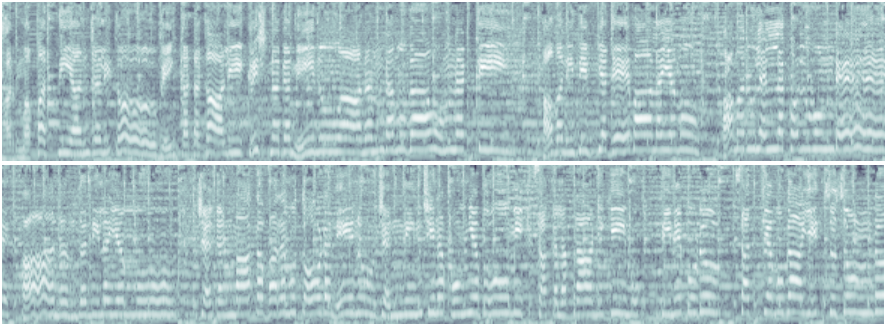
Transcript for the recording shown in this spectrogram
ధర్మపత్ని అంజలితో వెంకటకాళి కృష్ణగా నేను ఆనందముగా ఉన్నట్టి. అవని దివ్య దేవాలయము అమరులెల్ల కొలువుండే ఆనంద నిలయము. జగన్మాత వరము తోడ నేను జన్మించిన పుణ్యభూమి సకల ప్రాణికి ముక్తినెప్పుడు సత్యముగా ఇచ్చుచుండు.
